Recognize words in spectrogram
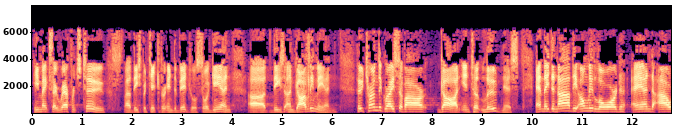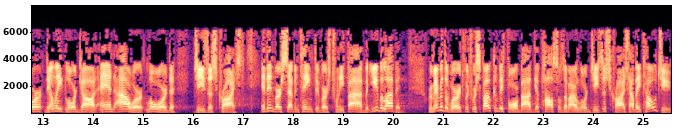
he makes a reference to uh, these particular individuals. So again, uh, these ungodly men who turn the grace of our God into lewdness, and they deny the only Lord and our, the only Lord God and our Lord Jesus Christ. And then verse 17 through verse 25. But you beloved, remember the words which were spoken before by the apostles of our Lord Jesus Christ, how they told you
